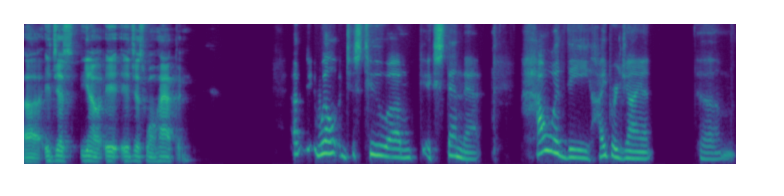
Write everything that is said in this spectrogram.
Uh, it just, you know, it, it just won't happen. Uh, well, just to um, extend that, how would the hypergiant um,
